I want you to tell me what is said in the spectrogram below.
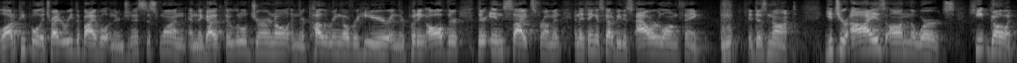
A lot of people, they try to read the Bible and they're in Genesis 1 and they got their little journal and they're coloring over here and they're putting all their, their insights from it and they think it's got to be this hour long thing. It does not. Get your eyes on the words. Keep going.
